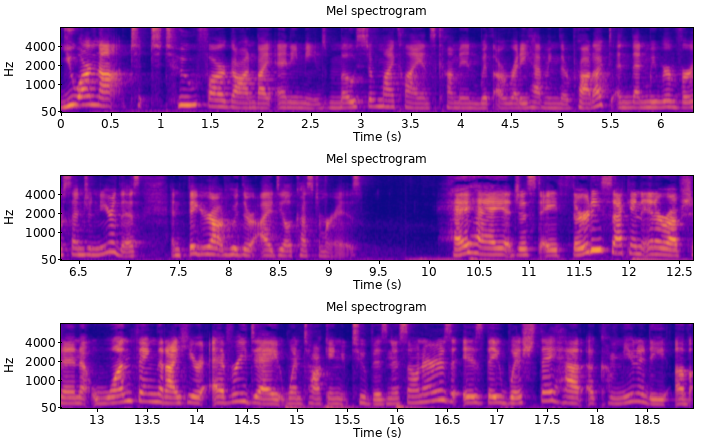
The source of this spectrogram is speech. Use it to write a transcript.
you are not t- too far gone by any means. Most of my clients come in with already having their product, and then we reverse engineer this and figure out who their ideal customer is. Hey, hey, just a 30 second interruption. One thing that I hear every day when talking to business owners is they wish they had a community of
